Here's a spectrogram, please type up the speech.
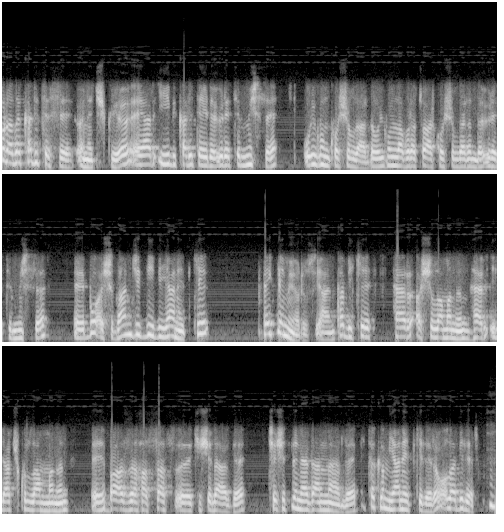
Burada kalitesi öne çıkıyor. Eğer iyi bir kaliteyle üretilmişse, uygun koşullarda, uygun laboratuvar koşullarında üretilmişse e, bu aşıdan ciddi bir yan etki beklemiyoruz. Yani tabii ki her aşılamanın, her ilaç kullanmanın e, bazı hassas e, kişilerde çeşitli nedenlerle bir takım yan etkileri olabilir. Hı hı.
